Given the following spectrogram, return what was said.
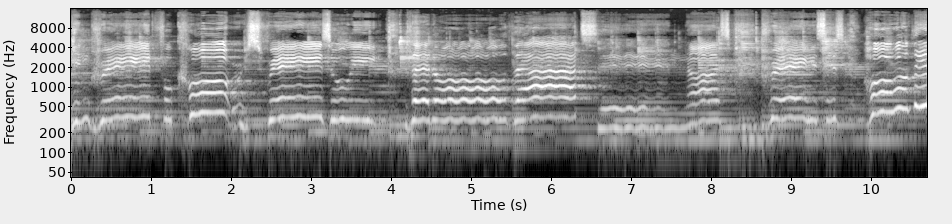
In grateful chorus raise we that all that's in us praise his holy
